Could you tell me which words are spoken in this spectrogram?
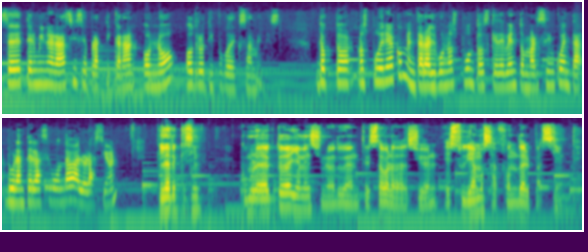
se determinará si se practicarán o no otro tipo de exámenes. Doctor, ¿nos podría comentar algunos puntos que deben tomarse en cuenta durante la segunda valoración? Claro que sí. Como la doctora ya mencionó durante esta valoración, estudiamos a fondo al paciente,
